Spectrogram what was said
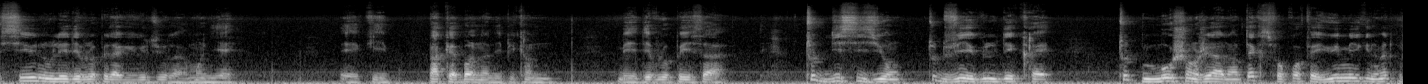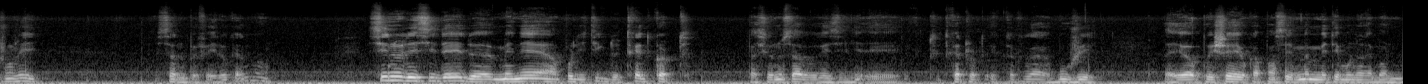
Si nous voulons développer l'agriculture là, et qui pas que bonne depuis quand Mais développer ça, toute décision, toute virgule décret, tout mot changé à un texte, il faut quoi faire 8000 km pour changer Ça ne peut faire localement. Si nous décidons de mener en politique de trait de côte, parce que nous savons résilier, très, très, bouger. D'ailleurs, prêcher, on a pensé même mettez-moi dans la bonne.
